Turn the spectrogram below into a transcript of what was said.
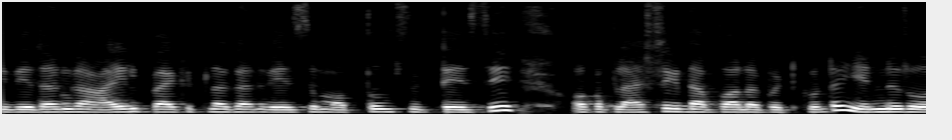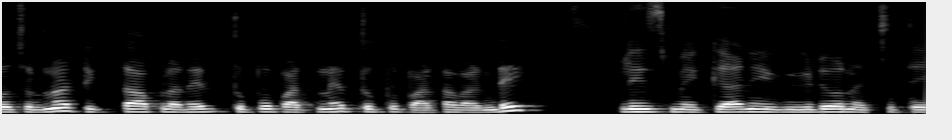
ఈ విధంగా ఆయిల్ ప్యాకెట్లో కానీ వేసి మొత్తం చుట్టేసి ఒక ప్లాస్టిక్ డబ్బాలో పెట్టుకుంటే ఎన్ని రోజులున్నా టిప్ టాప్లు అనేది తుప్పు పట్టనే తుప్పు పట్టవండి. ప్లీజ్ మీకు కానీ ఈ వీడియో నచ్చితే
